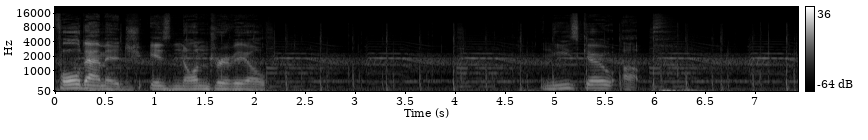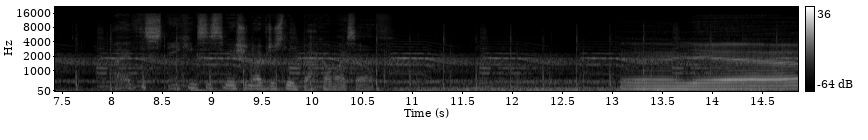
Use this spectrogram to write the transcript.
Fall damage is non-trivial. And these go up. The sneaking suspicion I've just looked back on myself. Uh, yes.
